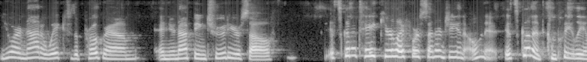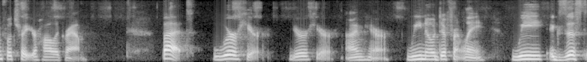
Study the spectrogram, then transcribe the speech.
you are not awake to the program and you're not being true to yourself it's going to take your life force energy and own it it's going to completely infiltrate your hologram but we're here you're here i'm here we know differently we exist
